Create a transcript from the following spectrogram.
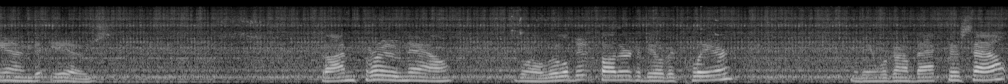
end is. So I'm through now. Going a little bit further to be able to clear. And then we're going to back this out.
